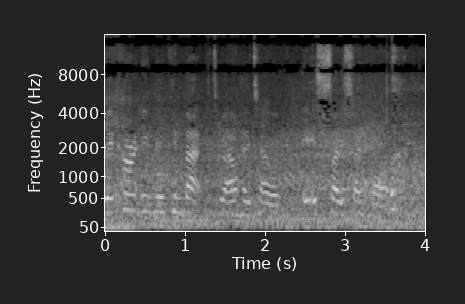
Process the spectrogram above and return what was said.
We're currently walking back to our hotel. It is so, so hot.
